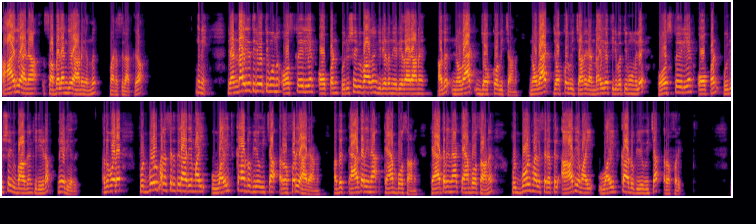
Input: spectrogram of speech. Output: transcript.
ആര്യാന സബലങ്കയാണ് എന്ന് മനസ്സിലാക്കുക. ഇനി രണ്ടായിരത്തി ഇരുപത്തി മൂന്ന് ഓസ്ട്രേലിയൻ ഓപ്പൺ പുരുഷ വിഭാഗം കിരീടം നേടിയതാരാണ്? അത് നൊവാക് ജോക്കോവിച്ച് ആണ്. നൊവാക് ജോക്കോവിച്ച് ആണ് രണ്ടായിരത്തി ഇരുപത്തി മൂന്നിലെ ഓസ്ട്രേലിയൻ ഓപ്പൺ പുരുഷ വിഭാഗം കിരീടം നേടിയത്. അതുപോലെ ഫുട്ബോൾ മത്സരത്തിൽ ആദ്യമായി വൈറ്റ് കാർഡ് ഉപയോഗിച്ച റഫറി ആരാണ്? അത് കാതറിന കാമ്പോസ് ആണ്. കാതറിന കാമ്പോസ് ആണ് ഫുട്ബോൾ മത്സരത്തിൽ ആദ്യമായി വൈറ്റ് കാർഡ് ഉപയോഗിച്ച റഫറി.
